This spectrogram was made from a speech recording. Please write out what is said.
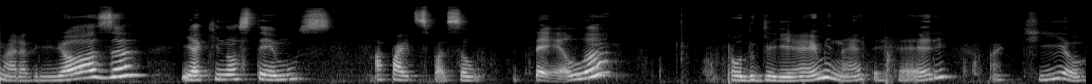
maravilhosa. E aqui nós temos a participação dela, ou do Guilherme, né, Terreri, Aqui, ó.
